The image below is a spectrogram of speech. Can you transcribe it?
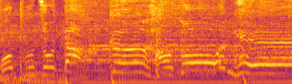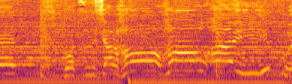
我不做大哥好多年，我只想好好爱一回。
